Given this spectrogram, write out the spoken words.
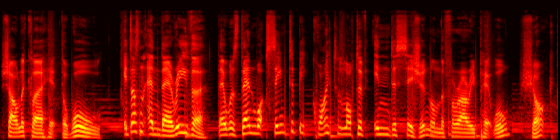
Charles Leclerc hit the wall. It doesn't end there either. There was then what seemed to be quite a lot of indecision on the Ferrari pitwall. Shock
